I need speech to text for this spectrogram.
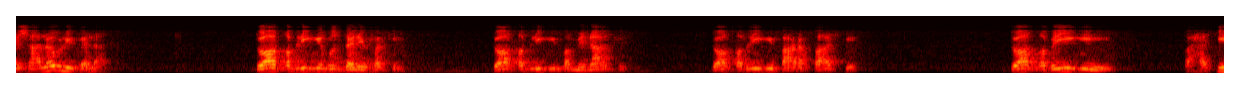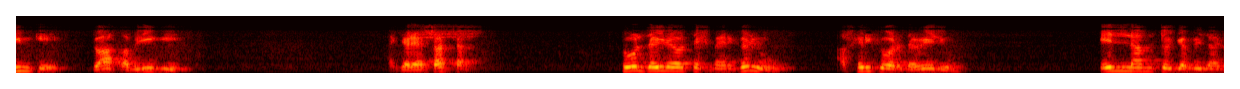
رساله ولیکله دعا قبلی کی مزدلفه کی دعا قبلی کی په مینا کی دعا قبليږي په عرفات کې دعا قبليږي په حکیم کې دعا قبليږي اجر اسد ته ټول ځای له تشمیر کړیو اخر کې ورته ویلیو ان لم تجب ذلك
